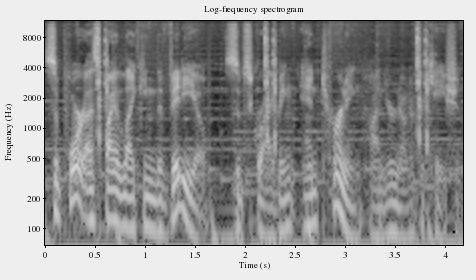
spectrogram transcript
Support us by liking the video, subscribing, and turning on your notification.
